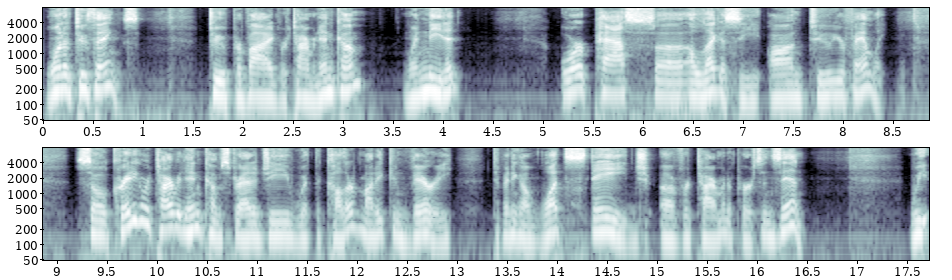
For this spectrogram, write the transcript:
one of two things to provide retirement income when needed or pass uh, a legacy on to your family. So, creating a retirement income strategy with the color of money can vary depending on what stage of retirement a person's in. We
